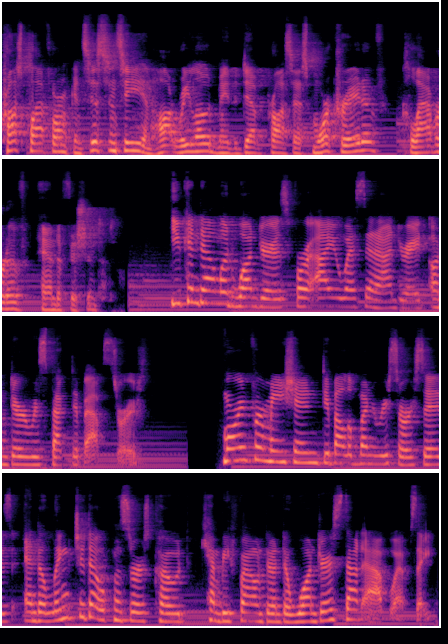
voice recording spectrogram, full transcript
Cross-platform consistency and hot reload made the dev process more creative, collaborative, and efficient. You can download Wonderous for iOS and Android on their respective app stores. More information, development resources, and a link to the open source code can be found on the wonderous.app website.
